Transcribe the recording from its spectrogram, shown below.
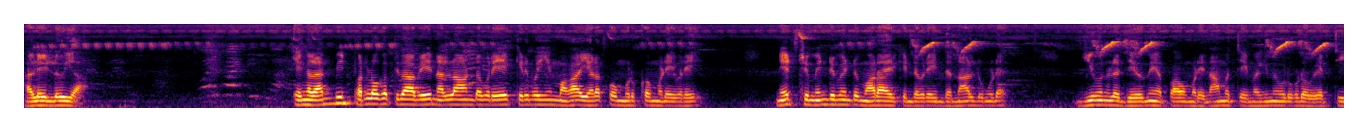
ஹalleluya. எங்கள் அன்பின் பரலோக பிதாவே நல்ல ஆண்டவரே கிருபையும் மகா இறக்கம் முறுக்கம் உடையவரே நேற்று மென்று மென்று மாறாயிருக்கின்றவரே இந்த நாளும் கூட ஜீவனுள்ள தெய்வமே அப்பா உம்முடைய நாமத்தை மகிமையோடு கூட உயர்த்தி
